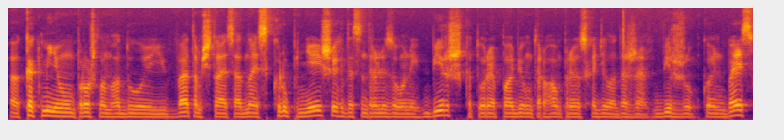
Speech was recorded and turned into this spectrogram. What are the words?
э, как минимум в прошлом году и в этом считается одна из крупнейших децентрализованных бирж, которая по объему торгов превосходила даже биржу Coinbase.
